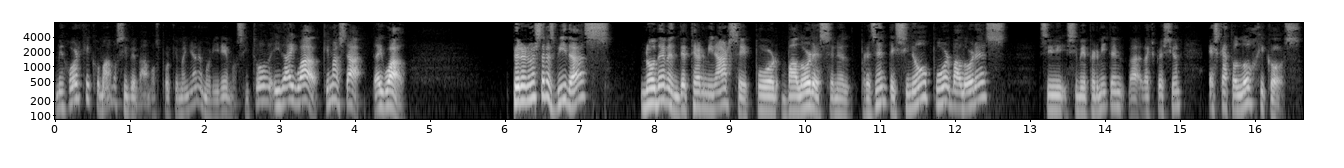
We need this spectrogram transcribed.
mejor que comamos y bebamos, porque mañana moriremos. Y, todo, y da igual, ¿qué más da? Da igual. Pero nuestras vidas no deben determinarse por valores en el presente, sino por valores, si, me permiten la, expresión, escatológicos,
